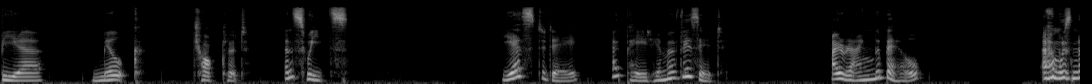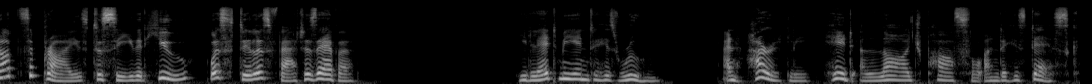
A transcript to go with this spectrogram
beer, milk, chocolate, and sweets. Yesterday, I paid him a visit. I rang the bell and was not surprised to see that Hugh was still as fat as ever. He led me into his room and hurriedly hid a large parcel under his desk.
